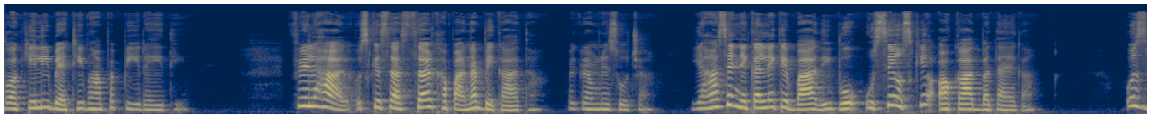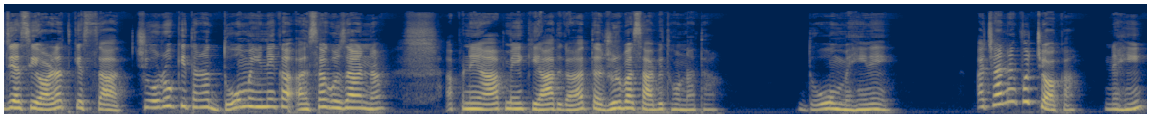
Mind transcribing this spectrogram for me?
वो अकेली बैठी वहाँ पर पी रही थी। फ़िलहाल उसके साथ सर खपाना बेकार था। विक्रम ने सोचा, यहाँ से निकलने के बाद ही वो उसे उसकी औकात बताएगा। उस जैसी औरत के साथ चोरों की तरह दो महीने का अरसा गुजारना अपने आप में एक यादगार तजुर्बा साबित होना था। दो महीने। अचानक वो चौका। नहीं,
